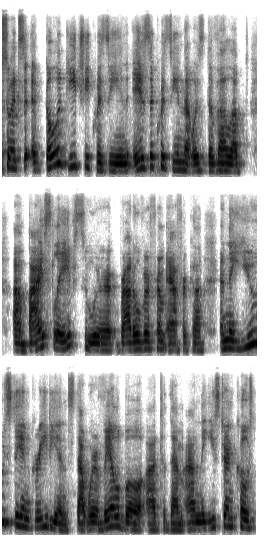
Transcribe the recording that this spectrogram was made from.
so it's uh, Gullah Geechee cuisine is a cuisine that was developed um, by slaves who were brought over from Africa, and they used the ingredients that were available uh, to them on the eastern coast,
